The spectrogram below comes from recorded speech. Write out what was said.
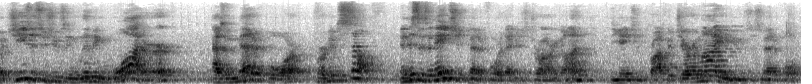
But Jesus is using living water as a metaphor for himself. And this is an ancient metaphor that he's drawing on. The ancient prophet Jeremiah used this metaphor.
